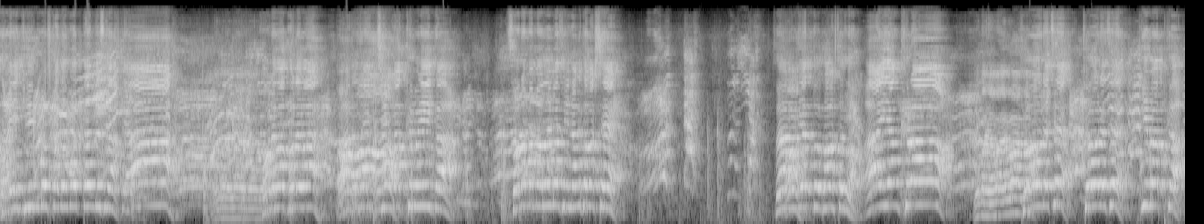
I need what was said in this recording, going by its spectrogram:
大金星かと思ったんですがあーやばいやばいやばいこれはこれはアルゼンチンバックブリーカーそのまま上松に投げ飛ばしてさあやっとかわしたぞアイアンクロー。やばいやばいやばい強烈強烈。ギブアップか。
